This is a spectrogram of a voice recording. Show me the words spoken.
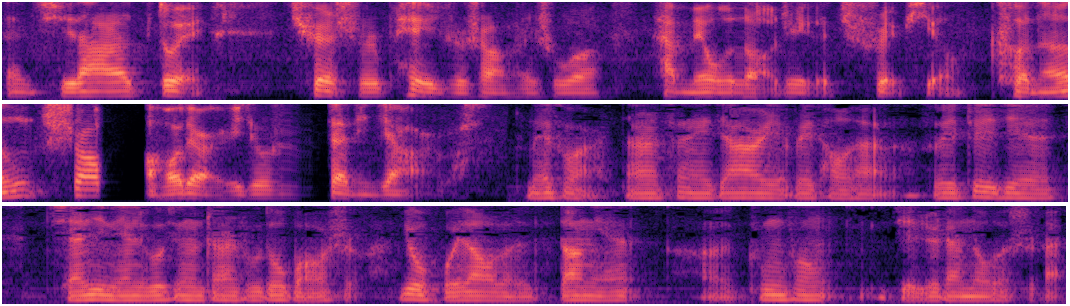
但其他队确实配置上来说还没有到这个水平，可能稍好点，也就是塞内加尔吧。没错，但是塞内加尔也被淘汰了，所以这届前几年流行的战术都不好使了，又回到了当年啊中锋解决战斗的时代。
